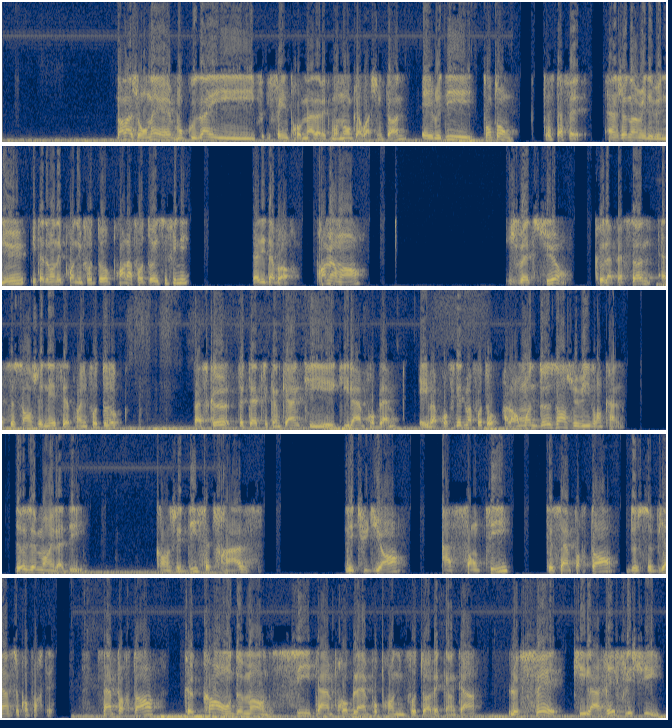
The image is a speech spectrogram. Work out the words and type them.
Dans la journée, mon cousin, il, fait une promenade avec mon oncle à Washington et il lui dit, tonton, qu'est-ce que tu as fait? Un jeune homme, il est venu, il t'a demandé de prendre une photo, prends la photo et c'est fini. Il a dit d'abord, premièrement, je veux être sûr que la personne, elle se sent gênée si elle prend une photo parce que peut-être c'est quelqu'un qui, qui a un problème et il va profiter de ma photo. Alors, au moins deux ans, je vais vivre en calme. Deuxièmement, il a dit, quand j'ai dit cette phrase, l'étudiant a senti que c'est important de se bien se comporter. C'est important que quand on demande si tu as un problème pour prendre une photo avec quelqu'un, le fait qu'il a réfléchi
